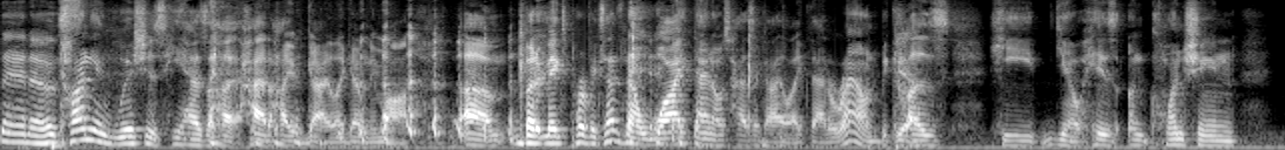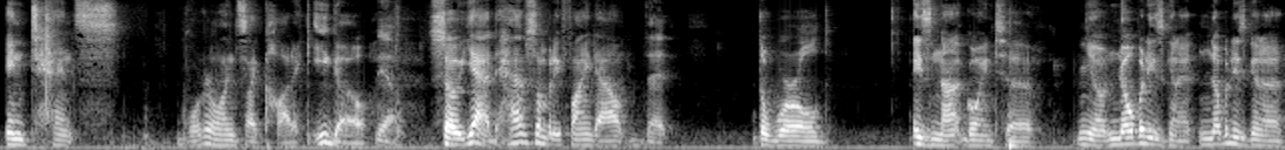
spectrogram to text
Thanos. Kanye wishes he has a had a hype guy like Ebony Maw. Um, but it makes perfect sense now why Thanos has a guy like that around because he, you know, his unclenching, intense, borderline psychotic ego. yeah, So yeah, to have somebody find out that the world is not going to, you know, nobody's gonna, nobody's gonna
